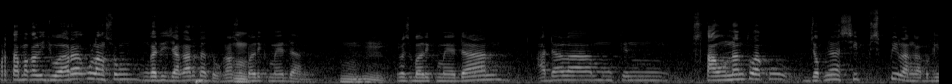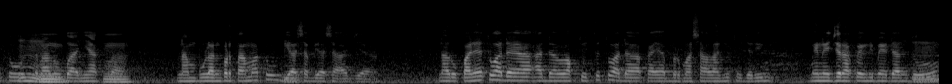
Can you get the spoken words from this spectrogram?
pertama kali juara aku langsung nggak di Jakarta tuh, langsung balik ke Medan. Terus balik ke Medan, adalah mungkin setahunan tuh aku jobnya sip sepi lah nggak begitu terlalu banyak lah. Enam bulan pertama tuh biasa-biasa aja. Nah rupanya tuh ada ada waktu itu tuh ada kayak bermasalah gitu. Jadi manajer aku yang di Medan tuh,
